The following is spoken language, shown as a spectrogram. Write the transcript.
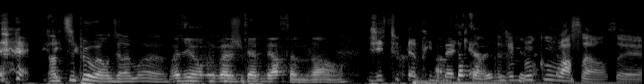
Un petit peu, ouais, on dirait moi. euh. Moi, du Mongol Caper, ça me va. Hein. J'ai tout appris de Ah. J'aime beaucoup voir ça. hein, c'est...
